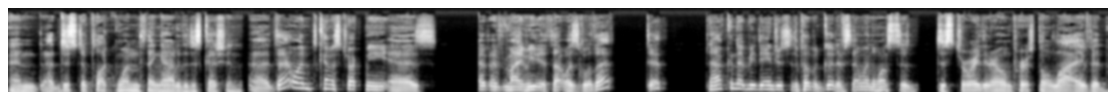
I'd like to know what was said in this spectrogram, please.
and uh, just to pluck one thing out of the discussion, uh, that one kind of struck me as uh, uh, my immediate thought was, well, that that how can that be dangerous to the public good if someone wants to destroy their own personal life and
